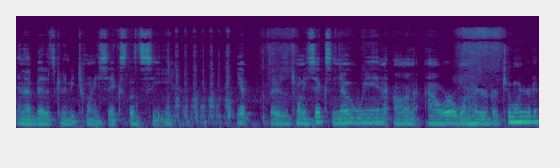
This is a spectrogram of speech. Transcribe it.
And I bet it's going to be 26. Let's see. Yep, there's a 26. No win on our 100 or 200.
